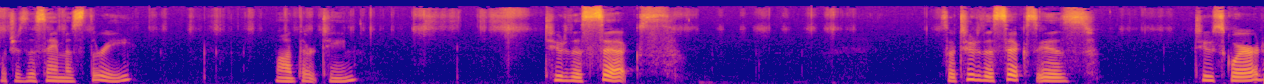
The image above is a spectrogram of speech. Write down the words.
which is the same as 3, mod 13. 2 to the 6th, so 2 to the 6th is 2 squared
